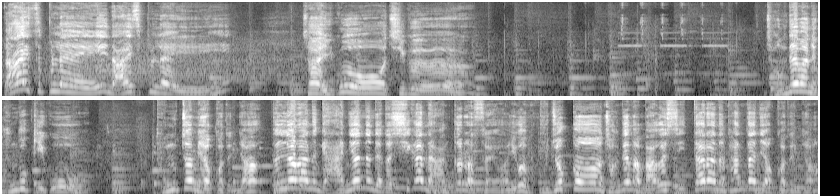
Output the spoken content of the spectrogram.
나이스 플레이 나이스 플레이 자 이거 지금 정대만이 궁극기고 동점이었거든요 끌려가는 게 아니었는데도 시간을 안 끌었어요 이건 무조건 정대만 막을 수 있다라는 판단이었거든요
